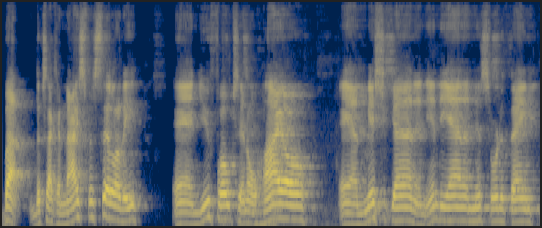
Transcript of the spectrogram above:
but looks like a nice facility. And you folks in Ohio and Michigan and Indiana and this sort of thing,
